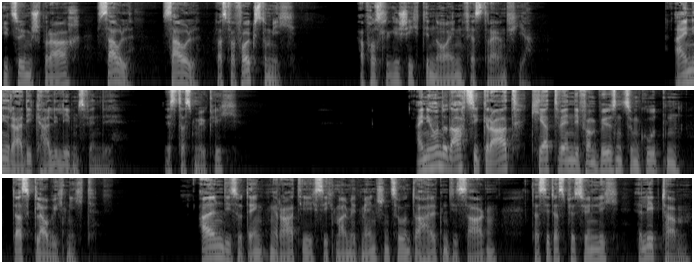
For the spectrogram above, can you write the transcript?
die zu ihm sprach, Saul, Saul, was verfolgst du mich? Apostelgeschichte 9, Vers 3 und 4. Eine radikale Lebenswende. Ist das möglich? Eine 180 Grad Kehrtwende vom Bösen zum Guten, das glaube ich nicht. Allen, die so denken, rate ich, sich mal mit Menschen zu unterhalten, die sagen, dass sie das persönlich erlebt haben.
